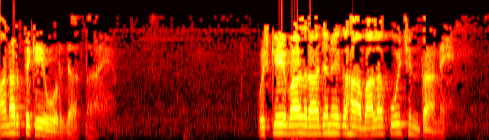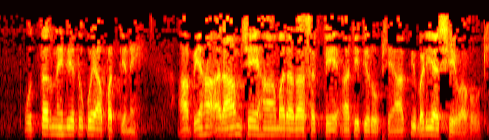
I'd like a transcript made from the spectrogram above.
अनर्थ की ओर जाता है। उसके बाद राजा ने कहा, बाला, कोई चिंता नहीं। उत्तर नहीं दिए तो कोई आपत्ति नहीं। आप यहाँ आराम से यहाँ हमारा रह सकते अतिथि रूप से। आपकी बढ़िया सेवा होगी।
